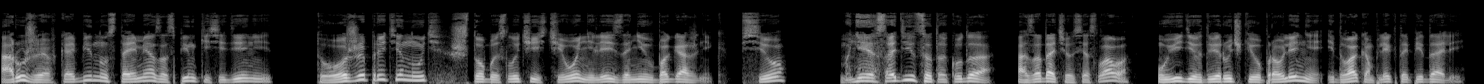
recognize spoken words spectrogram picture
Оружие в кабину, стаймя за спинки сидений. Тоже притянуть, чтобы случись чего не лезть за ним в багажник. Все. «Мне садиться-то куда?» – озадачился Слава, увидев две ручки управления и два комплекта педалей.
